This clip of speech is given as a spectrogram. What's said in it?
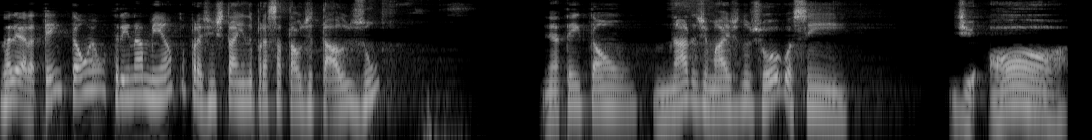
Galera, até então é um treinamento para a gente estar indo para essa tal de Talos 1. Né? Até então, nada demais no jogo, assim, de ó,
